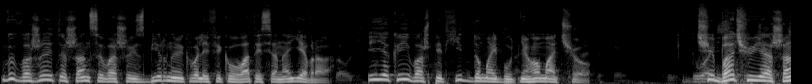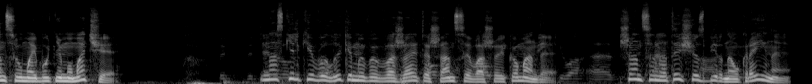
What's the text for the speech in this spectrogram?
ви вважаєте шанси вашої збірної кваліфікуватися на євро? І який ваш підхід до майбутнього матчу? Чи бачу я шанси у майбутньому матчі? Наскільки великими ви вважаєте шанси вашої команди? Шанси на те, що збірна України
